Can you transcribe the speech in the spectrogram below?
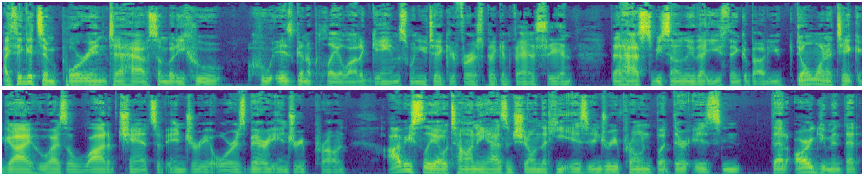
I think it's important to have somebody who who is going to play a lot of games when you take your first pick in fantasy, and that has to be something that you think about. You don't want to take a guy who has a lot of chance of injury or is very injury prone. Obviously, Ohtani hasn't shown that he is injury prone, but there is that argument that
